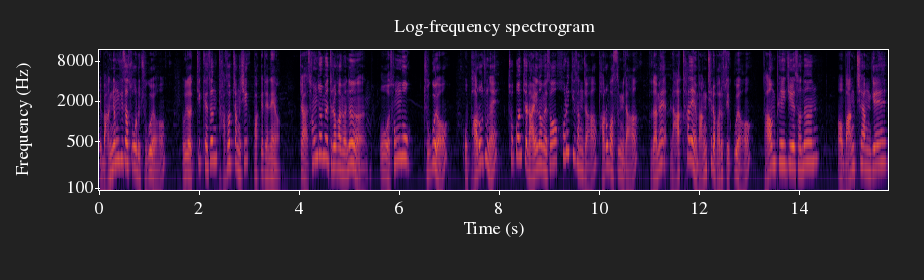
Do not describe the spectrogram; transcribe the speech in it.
이 망령기사 소울을 주고요. 여기서 티켓은 5장씩 받게 되네요. 자 상점에 들어가면은 오 성목 주고요. 오 바로 주네? 첫 번째 라인업에서 허리띠 상자 바로 받습니다. 그 다음에 라탄의 망치를 받을 수 있고요. 다음 페이지에서는 어, 망치 한개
